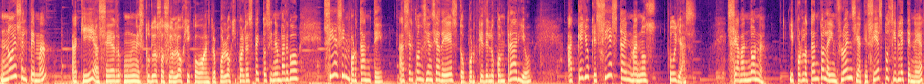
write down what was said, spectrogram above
No es el tema aquí hacer un estudio sociológico o antropológico al respecto, sin embargo, sí es importante hacer conciencia de esto, porque de lo contrario, aquello que sí está en manos tuyas se abandona y por lo tanto la influencia que sí es posible tener,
